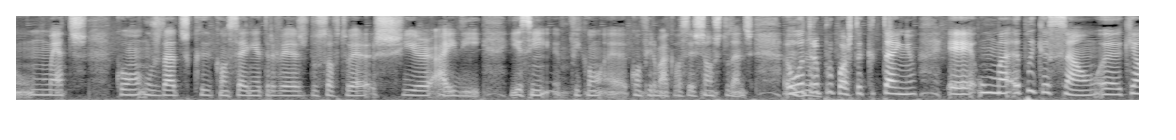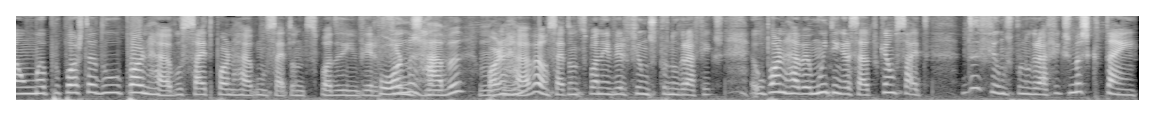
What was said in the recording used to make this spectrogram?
um match com os dados que conseguem através do software Sheer ID e assim ficam a confirmar que vocês são estudantes. A outra proposta que tenho é uma aplicação eh, que é uma proposta do Pornhub, o site Pornhub, um site onde se podem ver filmes. Pornhub. Pornhub é um site onde se podem ver filmes pornográficos. O Pornhub é muito engraçado porque é um site de filmes pornográficos, mas que tem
